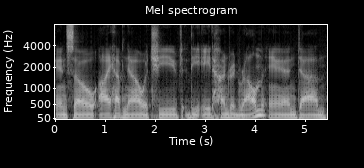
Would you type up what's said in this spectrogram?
and so I have now achieved the 800 realm, and um,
